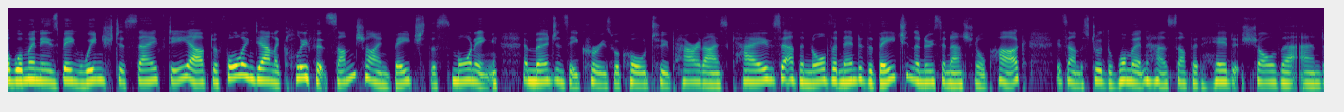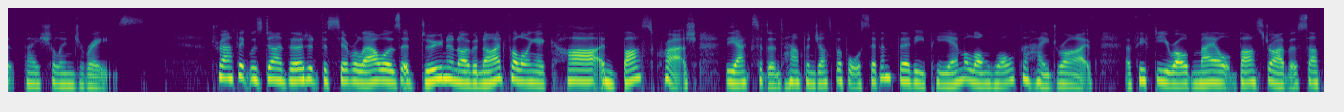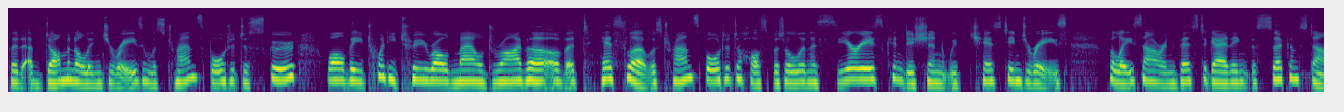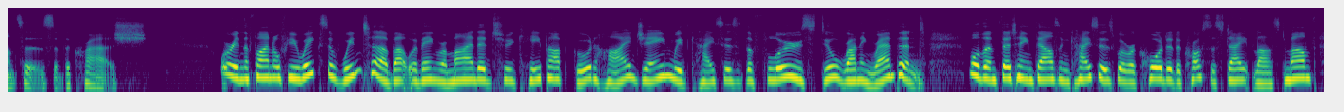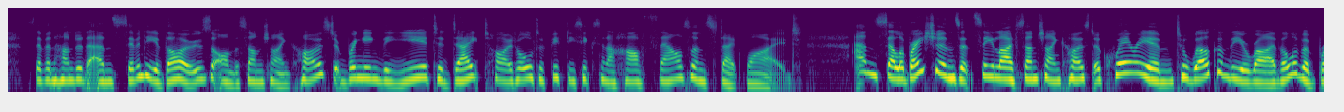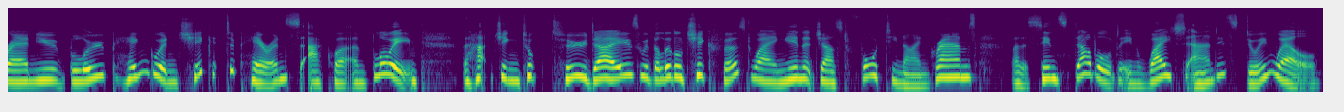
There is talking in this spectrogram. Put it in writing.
A woman is being winched to safety after falling down a cliff at Sunshine Beach this morning. Emergency crews were called to Paradise Caves at the northern end of the beach in the Noosa National Park. It's understood the woman has suffered head, shoulder, and facial injuries. Traffic was diverted for several hours at Doonan overnight following a car and bus crash. The accident happened just before 7:30 p.m. along Walter Hay Drive. A 50-year-old male bus driver suffered abdominal injuries and was transported to SCUH, while the 22-year-old male driver of a Tesla was transported to hospital in a serious condition with chest injuries. Police are investigating the circumstances of the crash. We're in the final few weeks of winter, but we're being reminded to keep up good hygiene with cases of the flu still running rampant. More than 13,000 cases were recorded across the state last month, 770 of those on the Sunshine Coast, bringing the year to date total to 56,500 statewide and celebrations at Sea Life Sunshine Coast Aquarium to welcome the arrival of a brand new blue penguin chick to parents Aqua and Bluey. The hatching took two days, with the little chick first weighing in at just 49 grams, but has since doubled in weight and is doing well.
